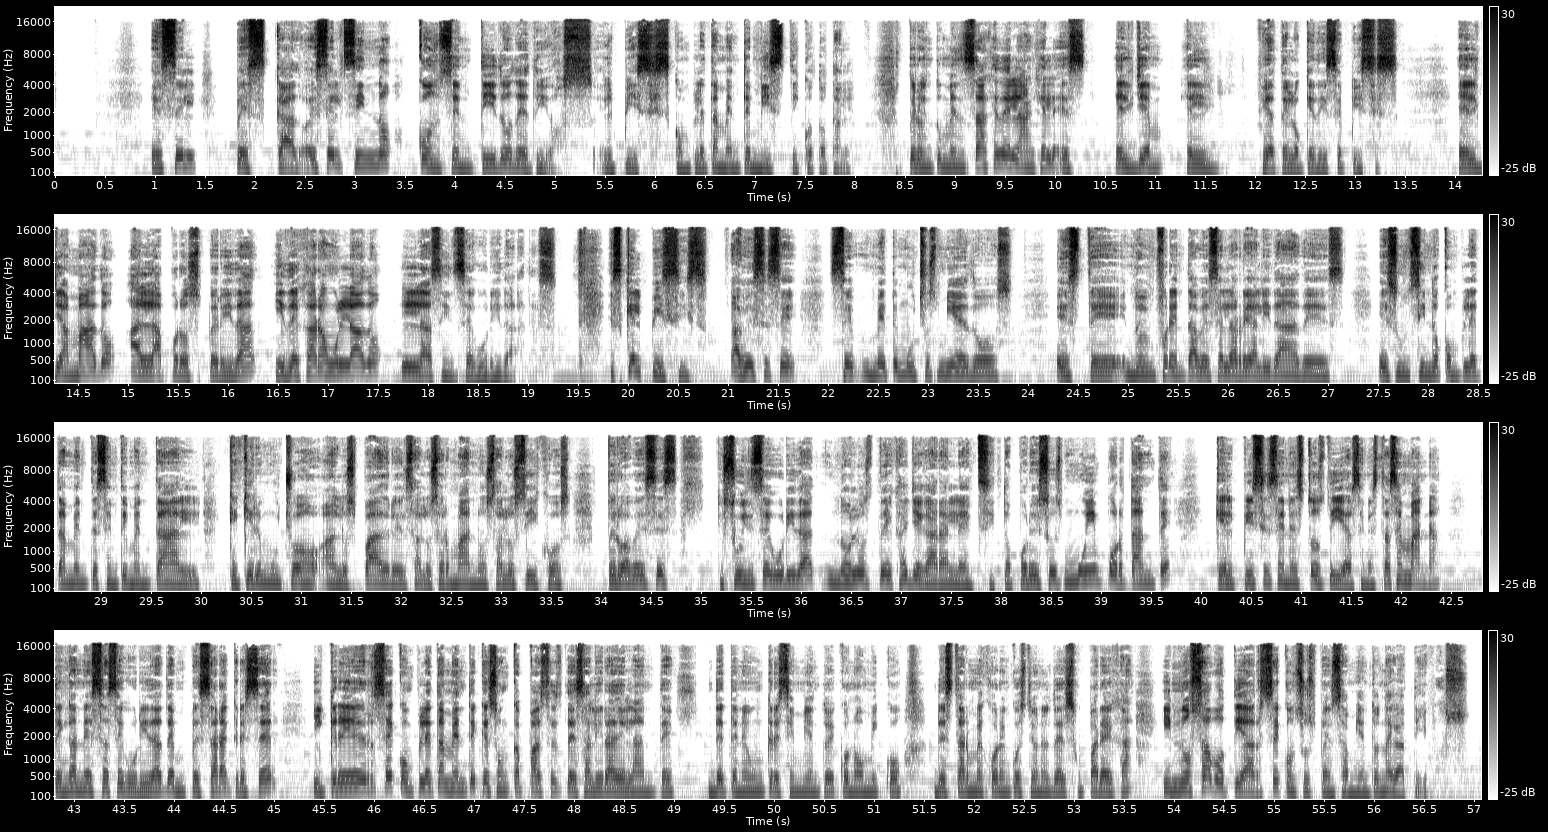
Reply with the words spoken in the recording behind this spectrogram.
es el pescado. Es el signo consentido de Dios, el Piscis, completamente místico total. Pero en tu mensaje del ángel es el, el fíjate lo que dice Piscis, el llamado a la prosperidad y dejar a un lado las inseguridades. Es que el Piscis a veces se, se mete muchos miedos, este, no enfrenta a veces las realidades, es un signo completamente sentimental, que quiere mucho a los padres, a los hermanos, a los hijos, pero a veces su inseguridad no los deja llegar al éxito. Por eso es muy importante que el Piscis en estos días, en esta semana, tengan esa seguridad de empezar a crecer y creerse completamente que son capaces de salir adelante, de tener un crecimiento económico, de estar mejor en cuestiones de su pareja y no sabotearse con sus pensamientos negativos.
